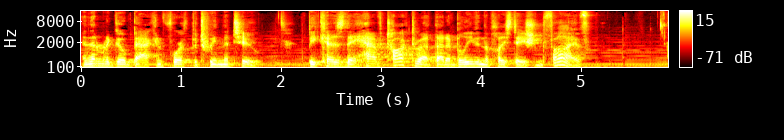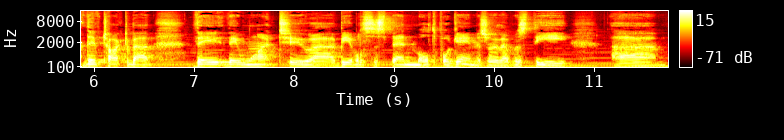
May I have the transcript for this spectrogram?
and then i'm going to go back and forth between the two because they have talked about that i believe in the playstation 5 they've talked about they they want to uh, be able to suspend multiple games, or that was the um,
